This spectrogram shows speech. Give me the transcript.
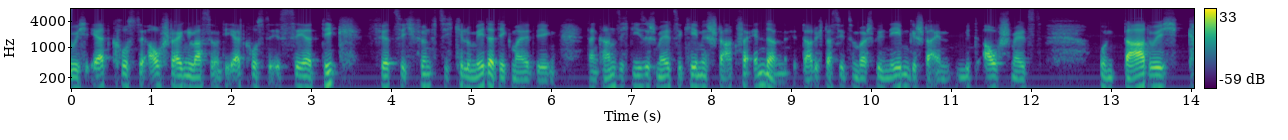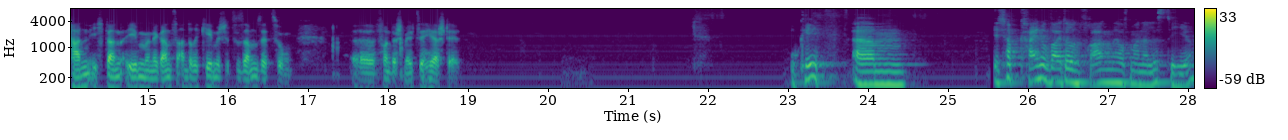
durch Erdkruste aufsteigen lasse und die Erdkruste ist sehr dick, 40, 50 Kilometer dick meinetwegen, dann kann sich diese Schmelze chemisch stark verändern, dadurch, dass sie zum Beispiel Nebengestein mit aufschmelzt. Und dadurch kann ich dann eben eine ganz andere chemische Zusammensetzung äh, von der Schmelze herstellen. Okay. Ähm, ich habe keine weiteren Fragen mehr auf meiner Liste hier.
